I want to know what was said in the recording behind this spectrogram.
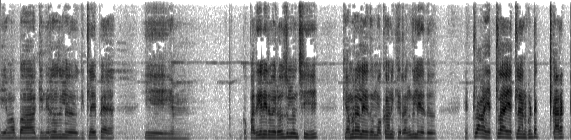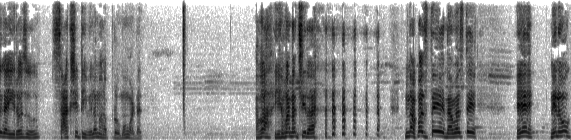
ఏమబ్బా గిన్ని రోజులు గిట్లయిపోయా. ఈ ఒక పదిహేను ఇరవై రోజుల నుంచి కెమెరా లేదు ముఖానికి రంగు లేదు. ఎట్లా ఎట్లా ఎట్లా అనుకుంటే కరెక్ట్గా ఈరోజు సాక్షి టీవీలో మన ప్రోమో పడ్డది. అవా ఏమనొచ్చిరా? నమస్తే నమస్తే. ఏ నేను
